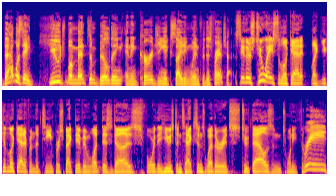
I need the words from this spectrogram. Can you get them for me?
that was a huge momentum building and encouraging, exciting win for this franchise. See, there's two ways to look at it. Like, you can look at it from the team perspective and what this does for the Houston Texans, whether it's 2023,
